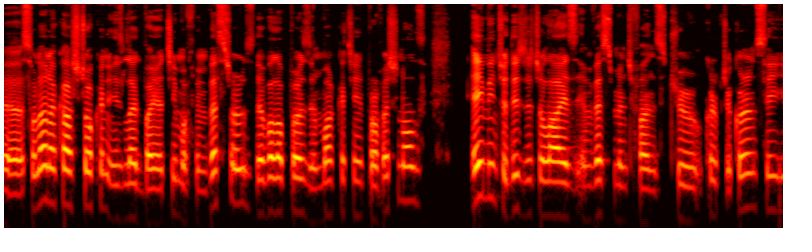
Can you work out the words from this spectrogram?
Uh, Solana Cash token is led by a team of investors, developers, and marketing professionals aiming to digitalize investment funds through cryptocurrency.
